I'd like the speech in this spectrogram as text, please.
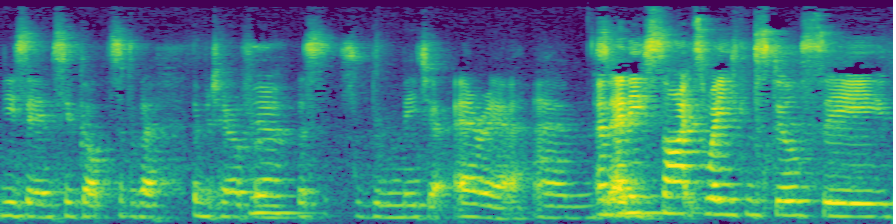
museums who've got sort of the, the material from yeah. the sort of the immediate area. Um, and so any sites where you can still see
